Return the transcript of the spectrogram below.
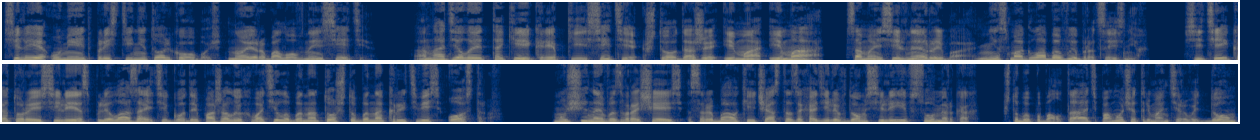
Селия умеет плести не только обувь, но и рыболовные сети. Она делает такие крепкие сети, что даже има-има, самая сильная рыба, не смогла бы выбраться из них. Сетей, которые Селия сплела за эти годы, пожалуй, хватило бы на то, чтобы накрыть весь остров. Мужчины, возвращаясь с рыбалки, часто заходили в дом Селии в сумерках, чтобы поболтать, помочь отремонтировать дом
